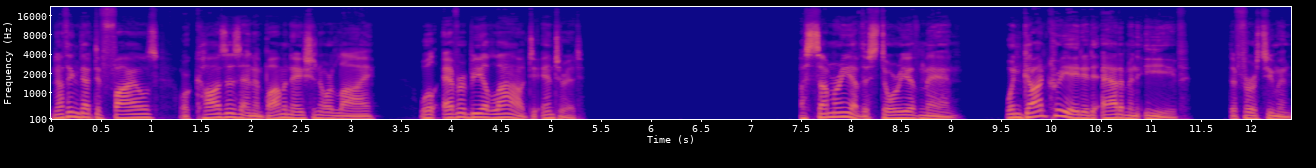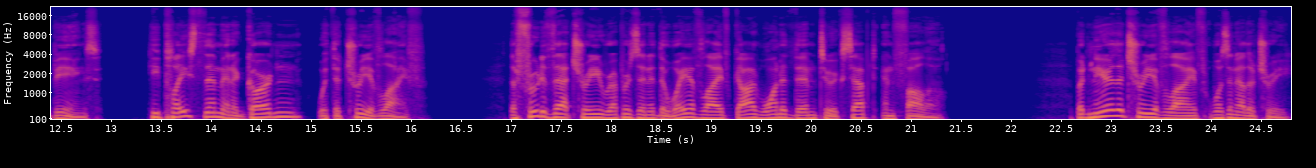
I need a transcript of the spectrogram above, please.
Nothing that defiles or causes an abomination or lie will ever be allowed to enter it. A summary of the story of man. When God created Adam and Eve, the first human beings, he placed them in a garden with the tree of life. The fruit of that tree represented the way of life God wanted them to accept and follow. But near the tree of life was another tree,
